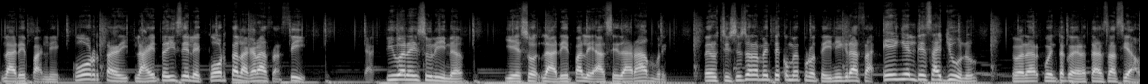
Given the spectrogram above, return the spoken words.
la arepa le corta, la gente dice le corta la grasa, sí, le activa la insulina y eso la arepa le hace dar hambre. Pero si usted solamente come proteína y grasa en el desayuno, se van a dar cuenta que van a estar saciado.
